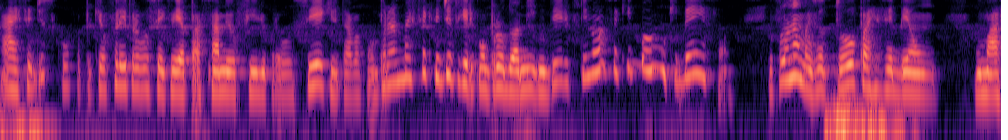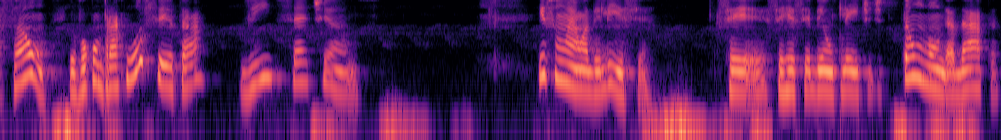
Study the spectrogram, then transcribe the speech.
ai, você desculpa, porque eu falei para você que eu ia passar meu filho para você, que ele estava comprando, mas você acredita que ele comprou do amigo dele? Eu falei, nossa, que bom, que benção. Ele falou, não, mas eu tô para receber um, uma ação, eu vou comprar com você, tá? 27 anos. Isso não é uma delícia? Você, você receber um cliente de tão longa data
